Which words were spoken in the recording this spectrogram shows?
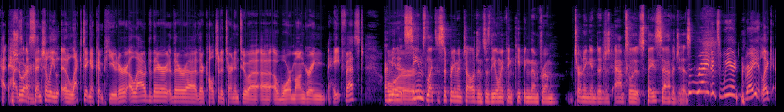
ha- has Sure. essentially electing a computer allowed their their uh, their culture to turn into a, a, a warmongering hate fest? I mean, it seems like the Supreme Intelligence is the only thing keeping them from turning into just absolute space savages. Right, it's weird, right? Like,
